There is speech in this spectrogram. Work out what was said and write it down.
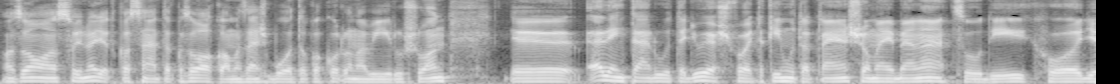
az az, hogy nagyot kaszáltak az alkalmazásboltok a koronavíruson. Elénk tárult egy olyasfajta kimutatás, amelyben látszódik, hogy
